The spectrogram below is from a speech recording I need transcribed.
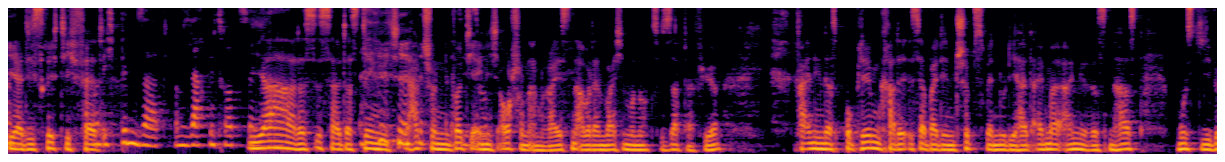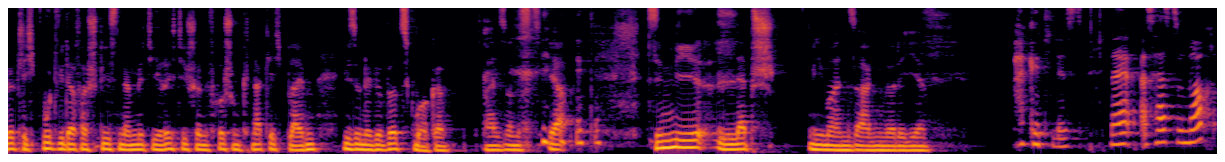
Ja, die ist richtig fett. Und ich bin satt und lacht mich trotzdem. Ja, das ist halt das Ding. Ich hatte schon, wollte die so. eigentlich auch schon anreißen, aber dann war ich immer noch zu satt dafür. Vor allen Dingen das Problem gerade ist ja bei den Chips, wenn du die halt einmal angerissen hast, musst du die wirklich gut wieder verschließen, damit die richtig schön frisch und knackig bleiben, wie so eine Gewürzgurke. Weil sonst, ja, sind die läppsch, wie man sagen würde hier. Bucketlist. Naja, was hast du noch?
